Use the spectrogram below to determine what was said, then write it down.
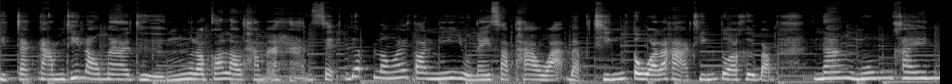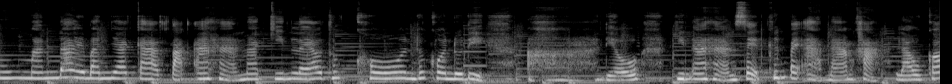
กิจกรรมที่เรามาถึง แล้วก็เราทำอาหารเสร็จเรียบร้อยตอนนี้อยู่ในสภาวะแบบทิ้งตัวแล้วค่ะ ทิ้งตัวคือแบบ นั่งมุมใครมุมมันได้บรรยากาศตักอาหารมากินแล้วทุกคน ทุกคนดูดิอ่าเดี๋ยวกินอาหารเสร็จขึ้นไปอาบน้ำค่ะ แล้วก็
